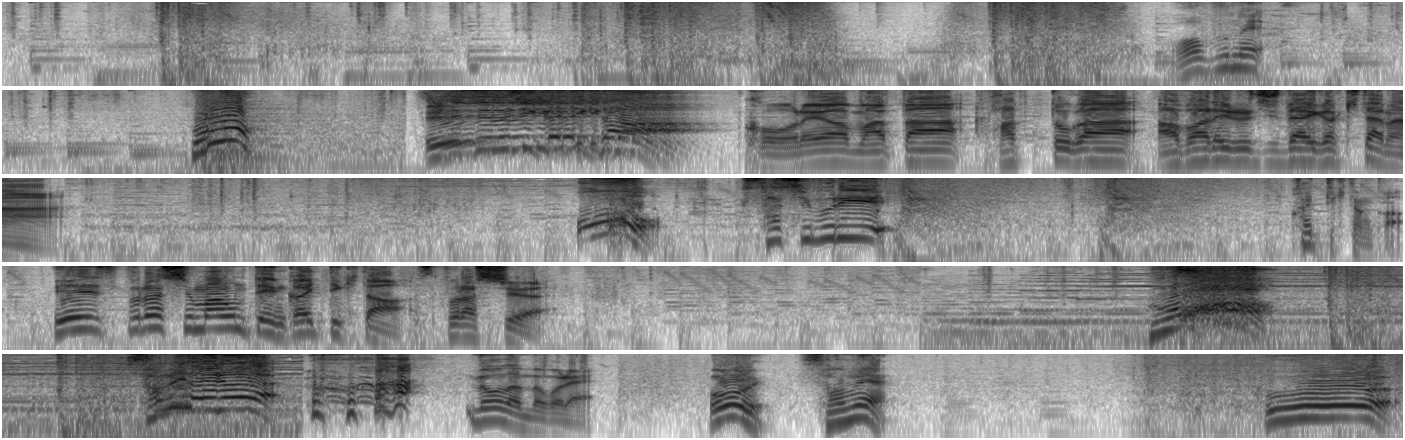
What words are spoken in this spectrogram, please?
危ねおお SMG 帰ってきたこれはまたパッドが暴れる時代が来たな。おお久しぶり。帰ってきたんか。えー、スプラッシュマウンテン帰ってきた。スプラッシュ。うわサメがいる。どうなんだこれ。おいサメ。おおう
